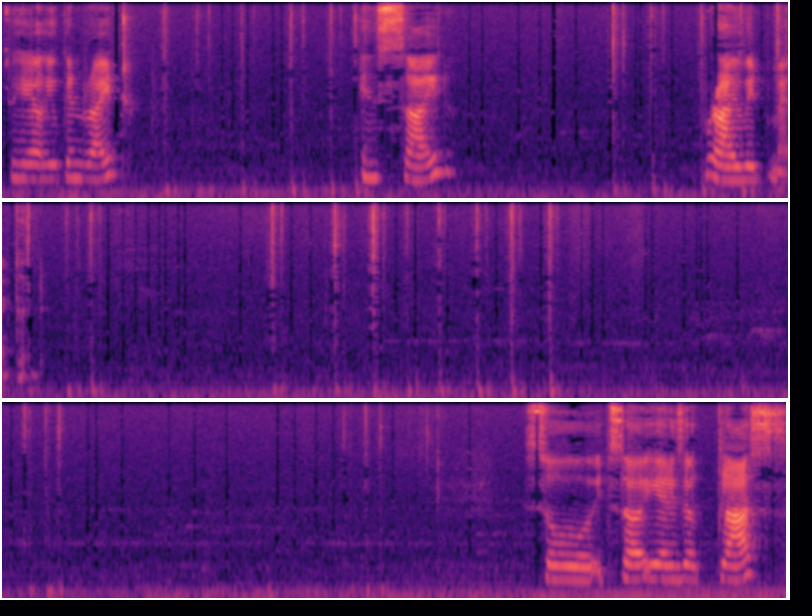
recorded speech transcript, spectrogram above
So here you can write inside private method so it's a here is a class.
